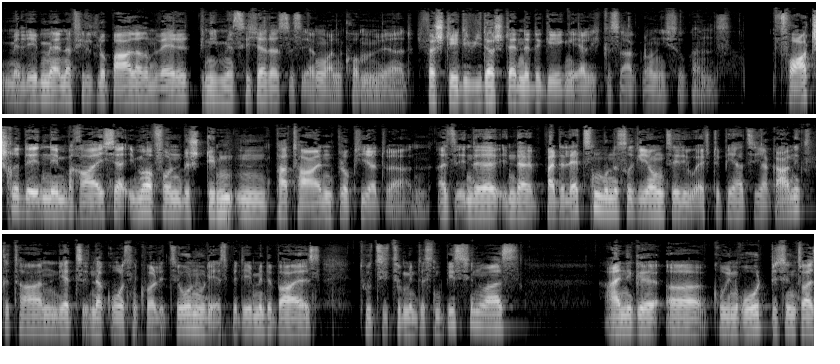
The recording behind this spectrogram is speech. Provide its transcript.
wir leben ja in einer viel globaleren Welt, bin ich mir sicher, dass es irgendwann kommen wird. Ich verstehe die Widerstände dagegen ehrlich gesagt noch nicht so ganz. Fortschritte in dem Bereich ja immer von bestimmten Parteien blockiert werden. Also in der, in der, bei der letzten Bundesregierung CDU, FDP hat sich ja gar nichts getan. Jetzt in der großen Koalition, wo die SPD mit dabei ist, tut sich zumindest ein bisschen was. Einige äh, grün-rot bzw.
